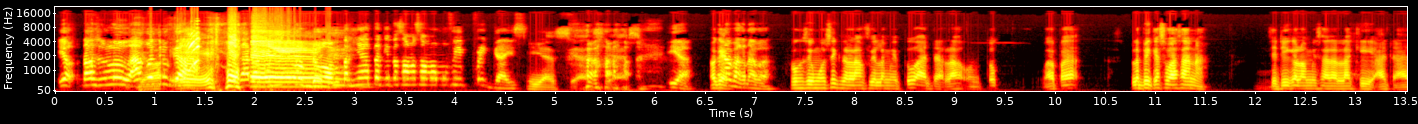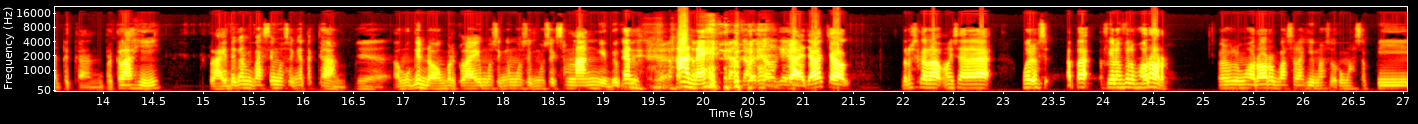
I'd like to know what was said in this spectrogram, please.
yuk tas dulu, aku Yo, juga. eh. Film dong. Ternyata kita sama-sama movie freak, guys. Yes, yes, yes. Iya. Oke. Kenapa kenapa? Fungsi musik dalam film itu adalah untuk apa? Lebih ke suasana. Jadi kalau misalnya lagi ada adegan berkelahi, berkelahi itu kan pasti musiknya tegang. Iya. Gak mungkin dong berkelahi musiknya musik-musik senang gitu kan aneh. Gak cocok ya. Gak cocok. Terus kalau misalnya apa film-film horor, film-film horor pas lagi masuk rumah sepi,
